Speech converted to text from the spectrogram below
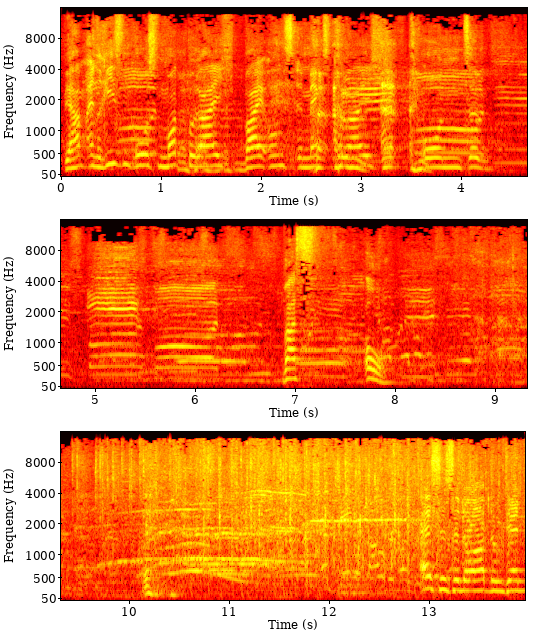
Wir haben einen riesengroßen Mod-Bereich bei uns im Max-Bereich. Und äh, was? Oh, Es ist in Ordnung, denn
